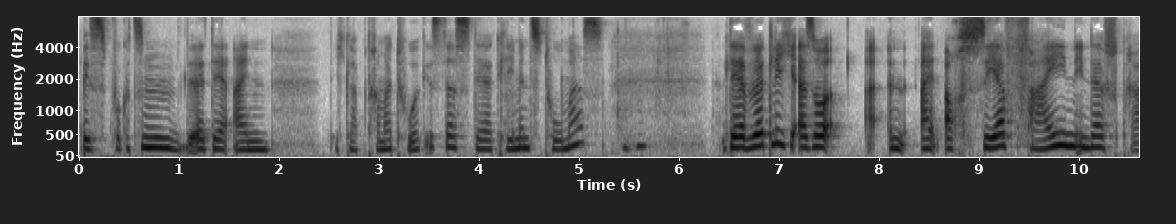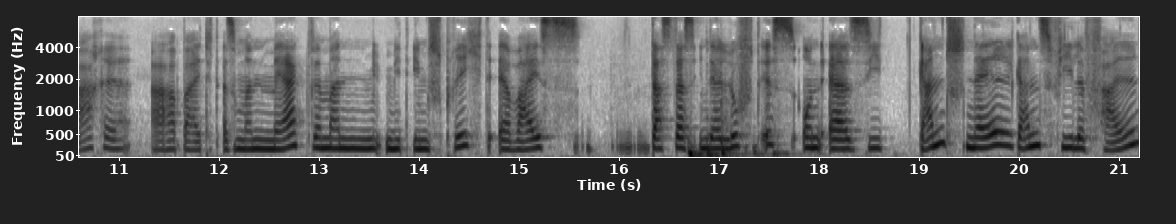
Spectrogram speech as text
bis vor kurzem der, der ein, ich glaube, Dramaturg ist das, der Clemens Thomas. Mhm der wirklich, also ein, ein, auch sehr fein in der Sprache arbeitet. Also man merkt, wenn man mit ihm spricht, er weiß, dass das in der Luft ist und er sieht ganz schnell ganz viele Fallen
